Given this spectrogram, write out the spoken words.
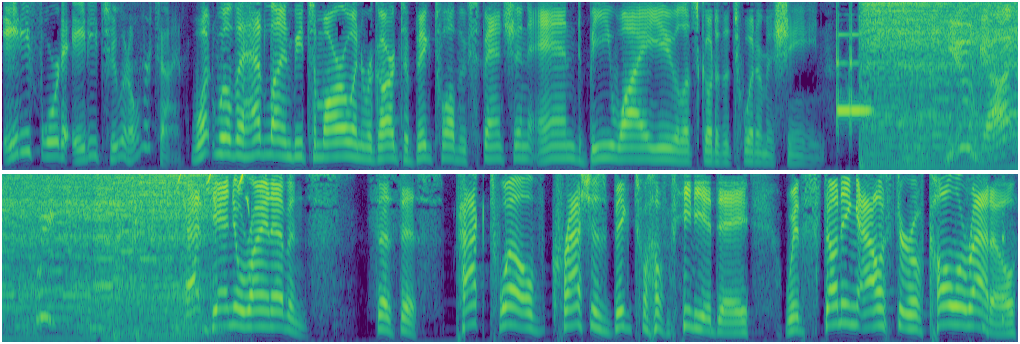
84 to 82 in overtime. What will the headline be tomorrow in regard to Big 12 expansion and BYU? Let's go to the Twitter machine. You got tweets. At Daniel Ryan Evans says this Pac 12 crashes Big 12 Media Day with stunning ouster of Colorado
